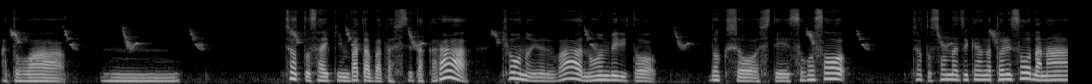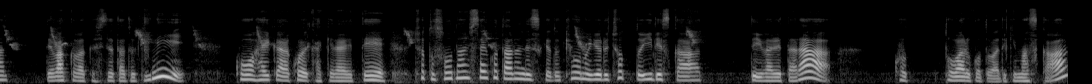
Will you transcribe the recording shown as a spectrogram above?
あとは、うーん、ちょっと最近バタバタしてたから、今日の夜はのんびりと読書をして過ごそう。ちょっとそんな時間が取れそうだなってワクワクしてた時に、後輩から声かけられて、ちょっと相談したいことあるんですけど、今日の夜ちょっといいですかって言われたら、断ることはできますか？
